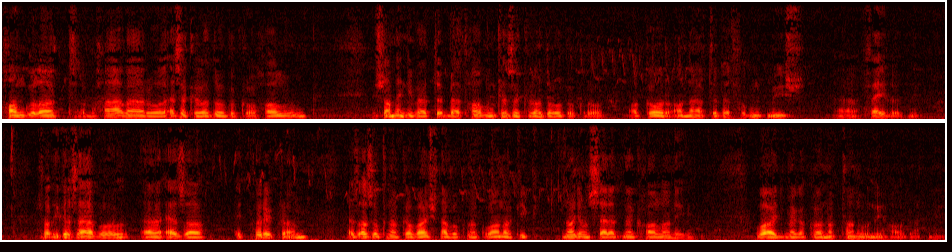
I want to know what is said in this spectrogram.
hangulat, a bháváról, ezekről a dolgokról hallunk, és amennyivel többet hallunk ezekről a dolgokról, akkor annál többet fogunk mi is uh, fejlődni. Szóval igazából ez a, egy parikram, ez azoknak a vajsnavoknak van, akik nagyon szeretnek hallani, vagy meg akarnak tanulni, hallgatni.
